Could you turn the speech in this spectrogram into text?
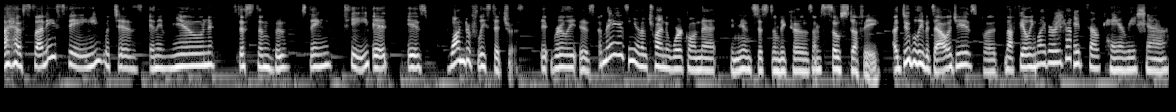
I have Sunny C, which is an immune system boosting tea. It is wonderfully citrus. It really is amazing. And I'm trying to work on that immune system because I'm so stuffy. I do believe it's allergies, but not feeling my very best. It's okay, Alicia.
